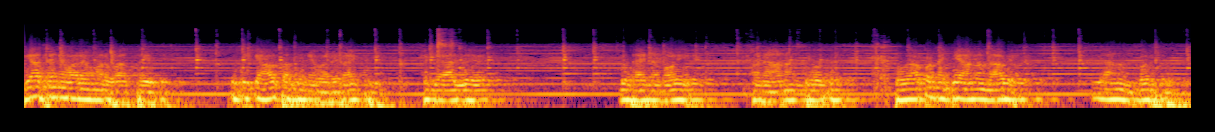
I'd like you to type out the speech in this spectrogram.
ગયા શનિવારે અમારે વાત થઈ હતી. પછી કે આવતા શનિવારે રાખી એટલે આજે બધાને મળી અને આનંદ થયો છે. તો આપણને જે આનંદ આવે, એ આનંદ કરશે.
